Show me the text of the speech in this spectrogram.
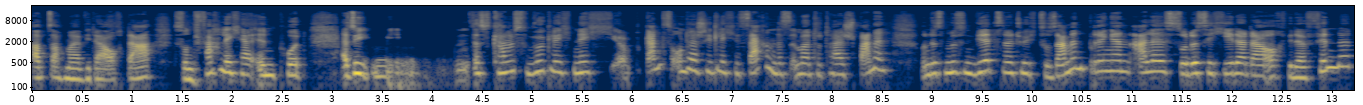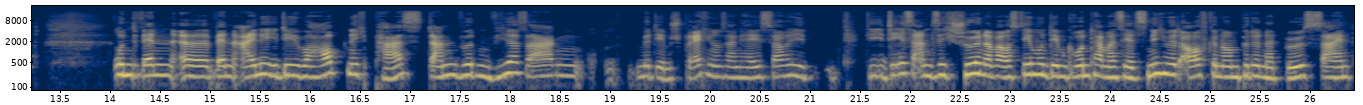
Hauptsache mal wieder auch da so ein fachlicher Input. Also das kannst du wirklich nicht, äh, ganz unterschiedliche Sachen, das ist immer total spannend und das müssen wir jetzt natürlich zusammenbringen alles, so dass sich jeder da auch wieder findet. Und wenn, äh, wenn eine Idee überhaupt nicht passt, dann würden wir sagen, mit dem sprechen und sagen, hey, sorry, die Idee ist an sich schön, aber aus dem und dem Grund haben wir sie jetzt nicht mit aufgenommen, bitte nicht böse sein.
